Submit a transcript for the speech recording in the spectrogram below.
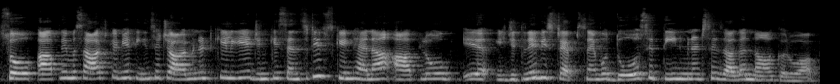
सो आपने मसाज करनी है तीन से चार मिनट के लिए। जिनकी सेंसिटिव स्किन है ना, आप लोग जितने भी स्टेप्स हैं, वो दो से तीन मिनट से ज़्यादा ना करो आप।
